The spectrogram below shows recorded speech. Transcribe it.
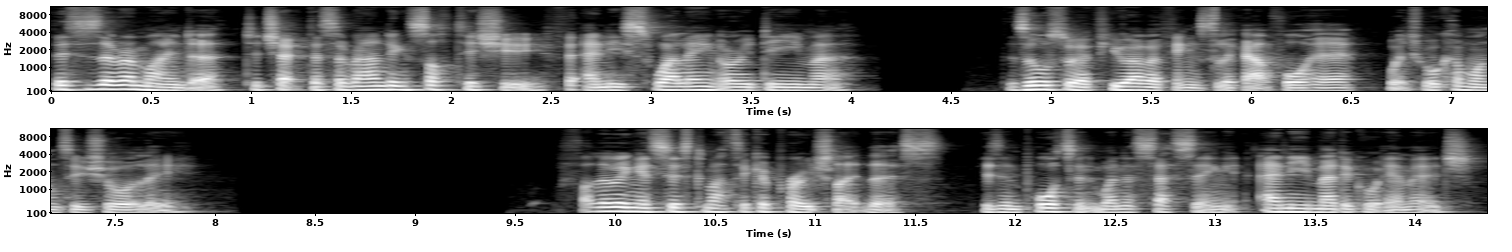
This is a reminder to check the surrounding soft tissue for any swelling or edema there's also a few other things to look out for here, which we'll come on to shortly. Following a systematic approach like this is important when assessing any medical image.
